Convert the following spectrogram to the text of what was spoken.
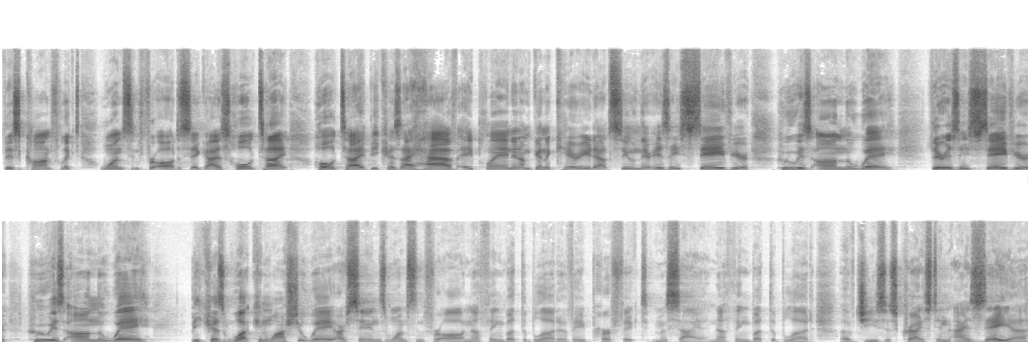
this conflict once and for all, to say, guys, hold tight, hold tight, because I have a plan and I'm going to carry it out soon. There is a Savior who is on the way. There is a Savior who is on the way. Because what can wash away our sins once and for all? Nothing but the blood of a perfect Messiah, nothing but the blood of Jesus Christ. And Isaiah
